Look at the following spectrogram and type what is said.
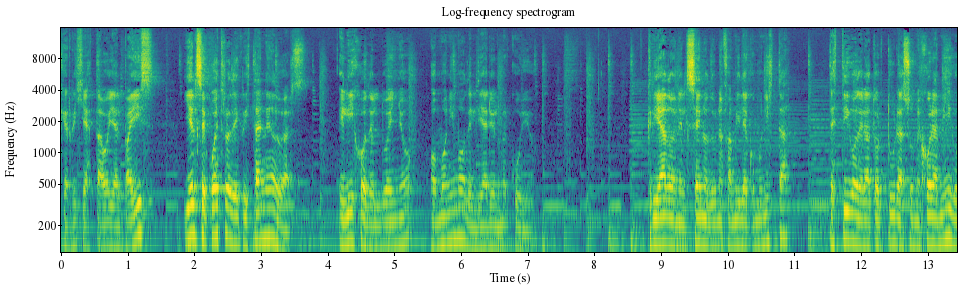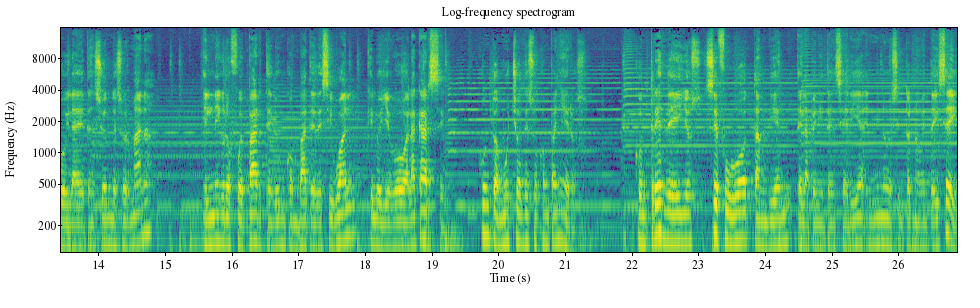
que rige hasta hoy al país, y el secuestro de Cristán Edwards, el hijo del dueño homónimo del diario El Mercurio. Criado en el seno de una familia comunista, testigo de la tortura a su mejor amigo y la detención de su hermana, el negro fue parte de un combate desigual que lo llevó a la cárcel, junto a muchos de sus compañeros. Con tres de ellos se fugó también de la penitenciaría en 1996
